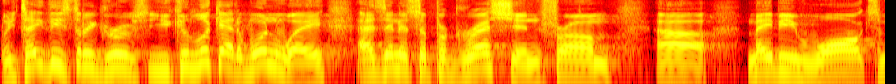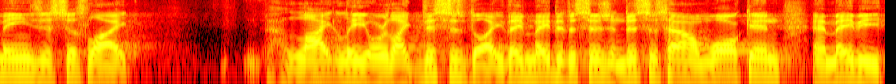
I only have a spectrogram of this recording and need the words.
When you take these three groups, you could look at it one way, as in it's a progression from uh, maybe walks means it's just like lightly, or like this is like they've made a decision, this is how I'm walking, and maybe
